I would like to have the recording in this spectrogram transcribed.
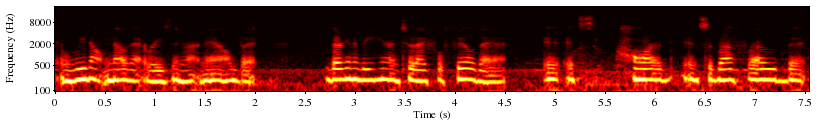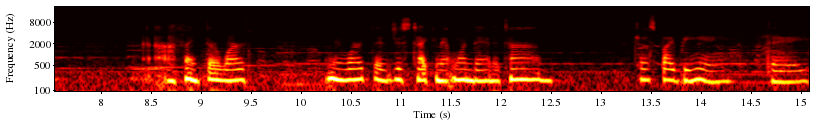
and we don't know that reason right now, but they're going to be here until they fulfill that. It, it's hard. It's a rough road, but I think they're worth you know, worth it. Just taking it one day at a time just by being. They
